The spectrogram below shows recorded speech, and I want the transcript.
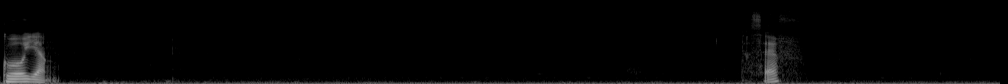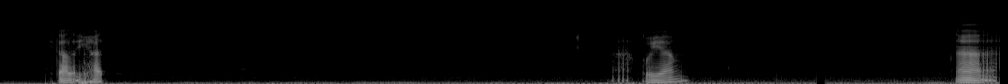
Goyang. Save. Kita lihat. Nah, goyang. Nah,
